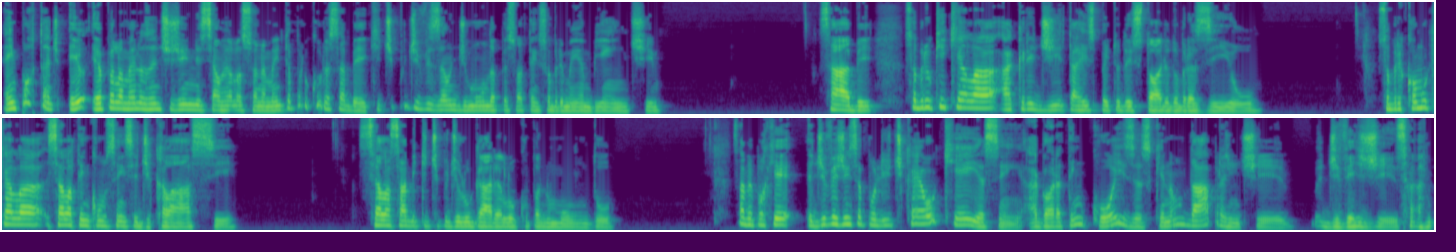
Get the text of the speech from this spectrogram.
é importante. Eu, eu, pelo menos, antes de iniciar um relacionamento, eu procuro saber que tipo de visão de mundo a pessoa tem sobre o meio ambiente, sabe? Sobre o que, que ela acredita a respeito da história do Brasil, sobre como que ela, se ela tem consciência de classe, se ela sabe que tipo de lugar ela ocupa no mundo. Sabe, porque divergência política é ok, assim. Agora, tem coisas que não dá pra gente divergir, sabe?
